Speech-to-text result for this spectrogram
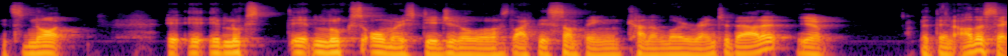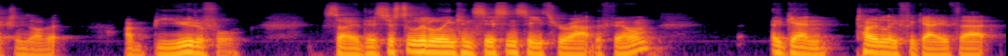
It's not. It, it, it looks it looks almost digital or like there's something kind of low rent about it. yep. But then other sections of it are beautiful. So there's just a little inconsistency throughout the film. Again, totally forgave that.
